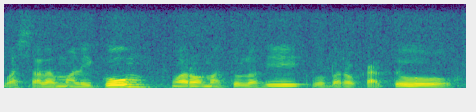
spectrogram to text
Wassalamualaikum warahmatullahi wabarakatuh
